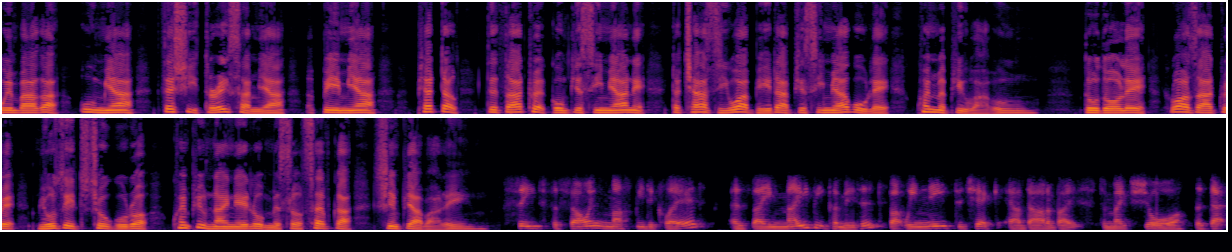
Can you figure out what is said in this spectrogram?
ဝင်ပါကဥများသက်ရှိတရိษံများအပေများဖြတ်တောက် တစ်သားထွက်ကုန်ပစ္စည်းများနဲ့တခြားဇီဝဗေဒပစ္စည်းများကိုလည်းခွင့်မပြုပါဘူး။သို့တော်လည်းလွှစာအတွက်မျိုးစေ့တချို့ကိုတော့ခွင့်ပြုနိုင်တယ်လို့ Mr. Self ကရှင်းပြပါတယ်။ Seeds for sowing must be declared as they may be permitted, but we need to check our database to make sure that that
